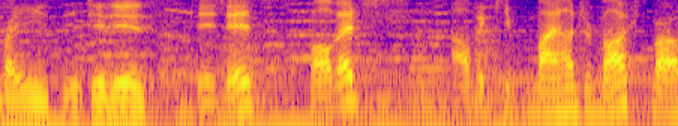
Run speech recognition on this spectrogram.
crazy. GG's. GG's. Well, Mitch, I'll be keeping my 100 bucks, bro.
